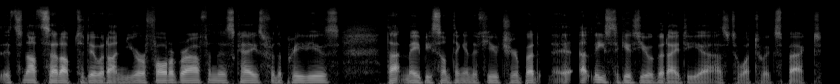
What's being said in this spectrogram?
it's not set up to do it on your photograph in this case for the previews. That may be something in the future, but uh, at least it gives you a good idea as to what to expect.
